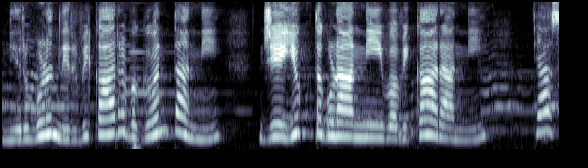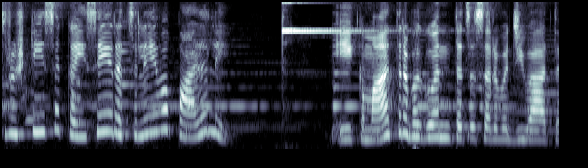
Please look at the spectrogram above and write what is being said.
निर्गुण निर्विकार भगवंतांनी जे युक्त गुणांनी व विकारांनी त्या सृष्टीस कैसे रचले व पाळले? एकमात्र भगवंतच सर्व जीवात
